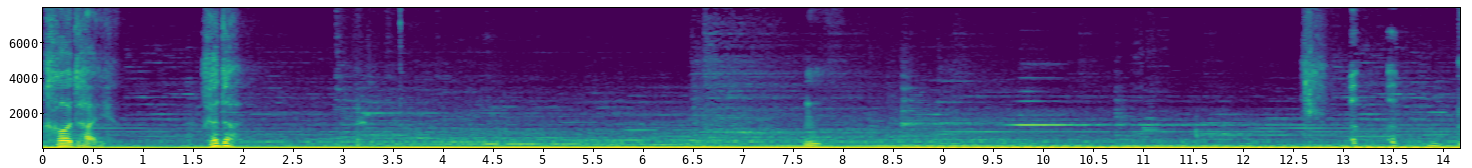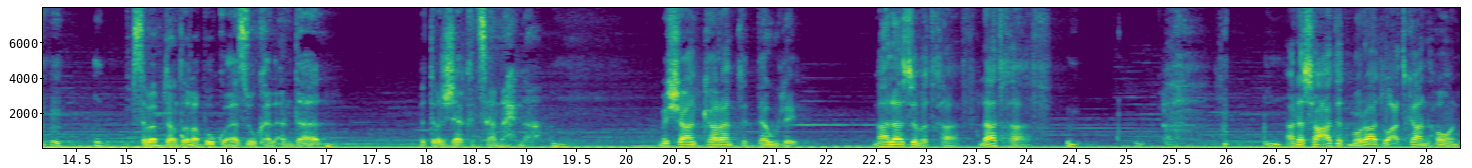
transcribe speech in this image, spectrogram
خذ هاي. خدها بسببنا ضربوك وأذوك هالاندال بترجاك تسامحنا مشان كرامة الدولة ما لازم تخاف لا تخاف أنا ساعدت مراد وقت كان هون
